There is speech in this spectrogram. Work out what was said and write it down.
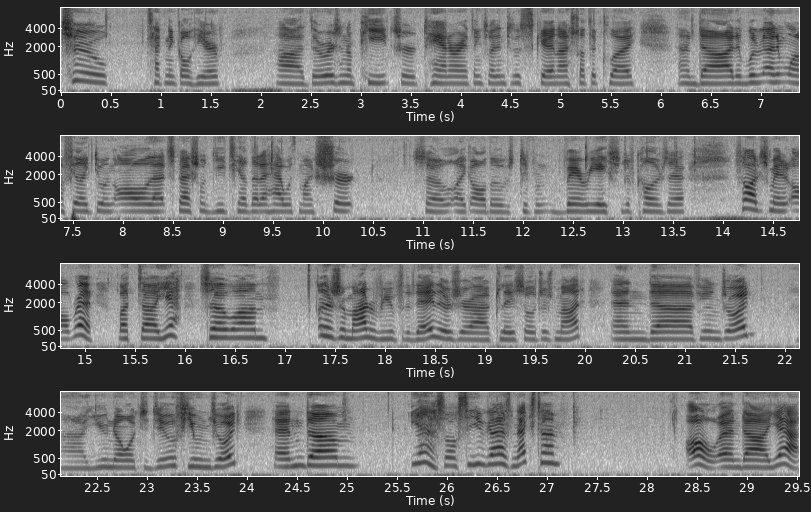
too technical here. Uh, there isn't a peach or tan or anything, so I didn't do the skin. I just left the clay, and uh, I didn't. I didn't want to feel like doing all that special detail that I had with my shirt. So like all those different variations of colors there. So I just made it all red. But uh, yeah, so um, there's your mod review for the day. There's your uh, Clay Soldiers mod. And uh, if you enjoyed, uh, you know what to do if you enjoyed. And um, yeah, so I'll see you guys next time. Oh, and uh, yeah,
